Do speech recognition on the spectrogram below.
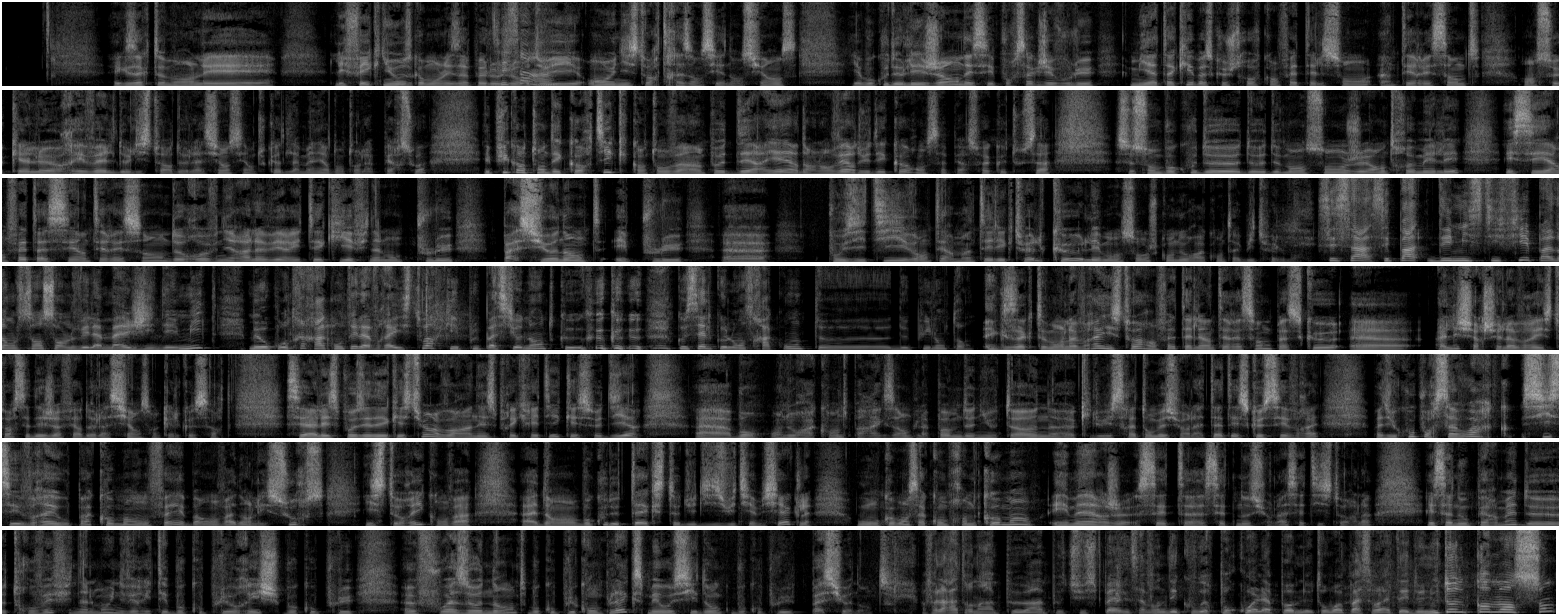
Exactement, les, les fake news, comme on les appelle ça, aujourd'hui, ont une histoire très ancienne en science. Il y a beaucoup de légendes et c'est pour ça que j'ai voulu m'y attaquer parce que je trouve qu'en fait elles sont intéressantes en ce qu'elles révèlent de l'histoire de la science et en tout cas de la manière dont on la perçoit. Et puis quand on décortique, quand on va un peu derrière, dans l'envers du décor, on s'aperçoit que tout ça, ce sont beaucoup de, de- de mensonges entremêlés et c'est en fait assez intéressant de revenir à la vérité qui est finalement plus passionnante et plus... euh, positive en termes intellectuels que les mensonges qu'on nous raconte habituellement. C'est ça, c'est pas démystifier, pas dans le sens enlever la magie des mythes, mais au contraire raconter la vraie histoire qui est plus passionnante que, que, que celle que l'on se raconte euh, depuis longtemps. Exactement. La vraie histoire, en fait, elle est intéressante parce que euh, aller chercher la vraie histoire, c'est déjà faire de la science en quelque sorte. C'est aller se poser des questions, avoir un esprit critique et se dire euh, bon, on nous raconte par exemple la pomme de Newton qui lui serait tombée sur la tête. Est-ce que c'est vrai? Bah, Du coup, pour savoir si c'est vrai ou pas, comment on fait Eh ben, On va dans les sources historiques, on va euh, dans beaucoup de textes du XVIIIe siècle où on commence à comprendre comment émerge cette, euh, cette notion-là, cette histoire-là. Et ça nous permet de trouver finalement une vérité beaucoup plus riche, beaucoup plus euh, foisonnante, beaucoup plus complexe, mais aussi donc beaucoup plus passionnante. Il va falloir attendre un peu, hein, un peu de suspense avant de découvrir pourquoi la pomme ne tomba pas sur la tête de Newton. Commençons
